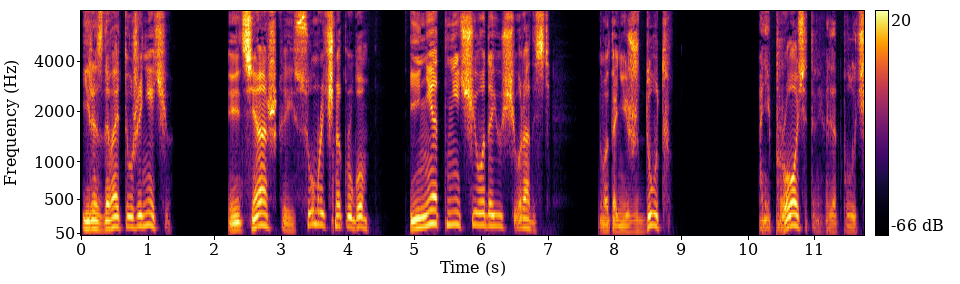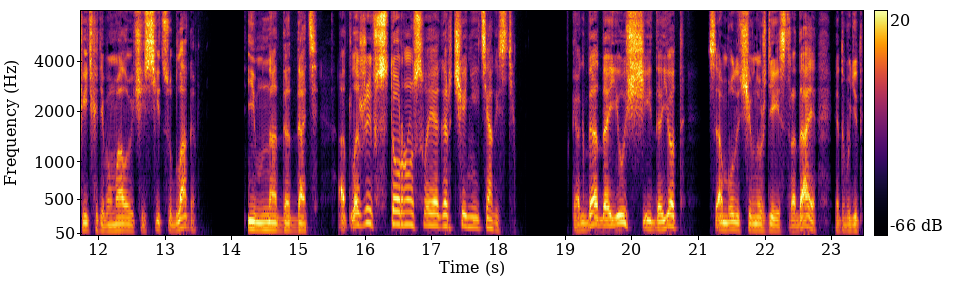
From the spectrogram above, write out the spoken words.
и раздавать-то уже нечего. И тяжко, и сумрачно кругом, и нет ничего дающего радость. Вот они ждут, они просят, они хотят получить хотя бы малую частицу блага. Им надо дать, отложив в сторону свои огорчения и тягости. Когда дающий дает — сам будучи в нужде и страдая, это будет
